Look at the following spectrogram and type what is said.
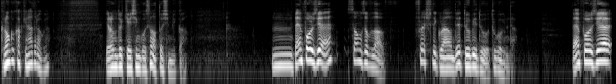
그런 것 같긴 하더라고요. 여러분들 계신 곳은 어떠십니까? 음, 벤포즈의 Songs of Love, Freshly Ground의 Doobie-Doo 두 곡입니다. 벤포즈의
